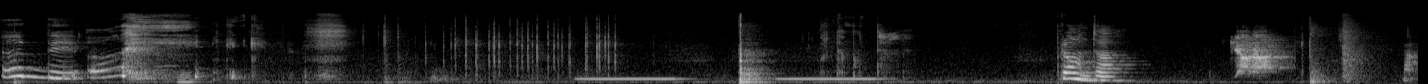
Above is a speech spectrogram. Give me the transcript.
Oddio. Porca puttana. Pronto? Ma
